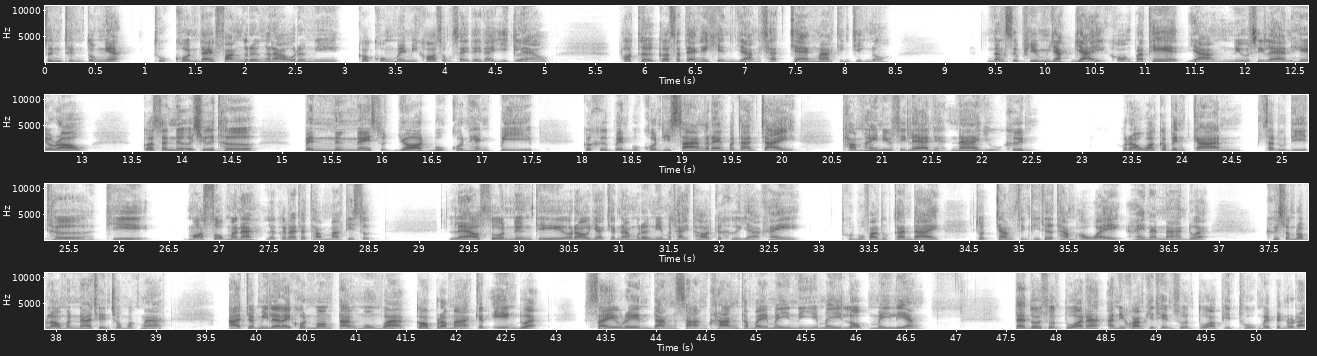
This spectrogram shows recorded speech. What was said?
ซึ่งถึงตรงเนี้ยทุกคนได้ฟังเรื่องราวเรื่องนี้ก็คงไม่มีข้อสงสัยใด ๆ อีกแล้ว เพราะเธอก็แสดงให้เห็นอย่างชัดแจ้งมากจริง ๆ เนาะหนังสือพิมพ์ยักษ์ใหญ่ของประเทศอย่าง New Zealand Herald ก็เสนอชื่อเธอเป็นหนึ่งในสุดยอดบุคคลแห่งปี ก็คือเป็นบุคคลที่สร้างแรงบันดาลใจทำให้นิวซีแลนด์เนี่ยน่าอยู่ขึ้น เราว่าก็เป็นการสะดุดีเธอที่ เหมาะสมอะนะ แล้วก็น่าจะทำมากที่สุด แล้วส่วนหนึ่งที่เราอยากจะนำเรื่องนี้มาถ่ายทอดก็คืออยากให้คุณผู้ฟังทุกท่านได้ จดจำสิ่งที่เธอทำเอาไว้ให้นานๆด้วย คือสำหรับเรามันน่าชื่นชมมากๆ อาจจะมีหลายๆ คนมองต่างมุมว่าก็ประมาทกันเองด้วยไซเรนดังสามครั้งทำไมไม่หนีไม่หลบไม่เลี่ยง แต่โดยส่วนตัวนะ อันนี้ความคิดเห็นส่วนตัวผิดถูกไม่เป็นไร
